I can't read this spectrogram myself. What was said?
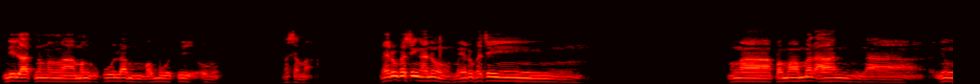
Hindi lahat ng mga mangkukulam mabuti o masama. Meron kasing ano, meron kasing mga pamamaraan na yung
